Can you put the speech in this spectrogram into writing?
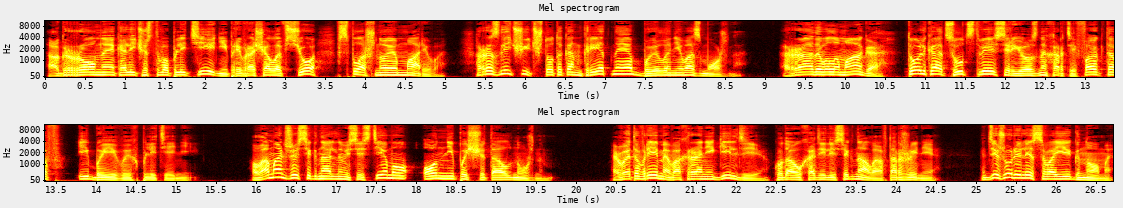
Огромное количество плетений превращало все в сплошное марево. Различить что-то конкретное было невозможно. Радовало мага только отсутствие серьезных артефактов и боевых плетений. Ломать же сигнальную систему он не посчитал нужным. В это время в охране гильдии, куда уходили сигналы о вторжении, дежурили свои гномы.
